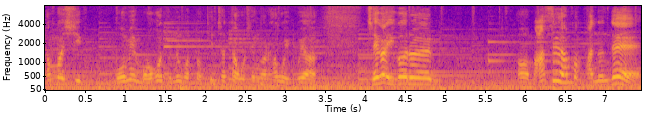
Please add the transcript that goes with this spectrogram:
한 번씩 몸에 먹어두는 것도 괜찮다고 생각을 하고 있고요. 제가 이거를 어, 맛을 한번 봤는데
